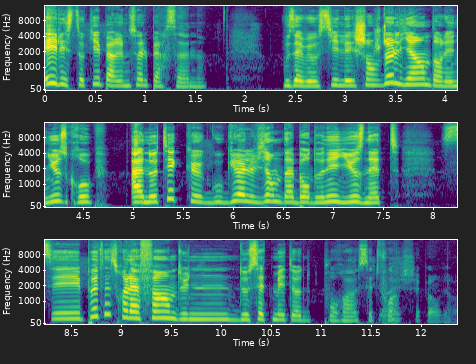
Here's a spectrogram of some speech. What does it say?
et il est stocké par une seule personne. Vous avez aussi l'échange de liens dans les newsgroups. À noter que Google vient d'abandonner Usenet. C'est peut-être la fin d'une de cette méthode pour euh, cette Ouais, fois. je sais pas, on verra.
